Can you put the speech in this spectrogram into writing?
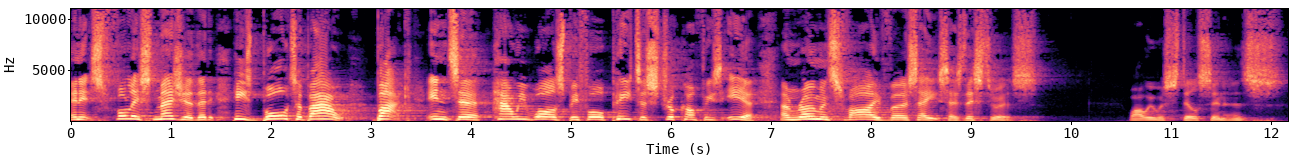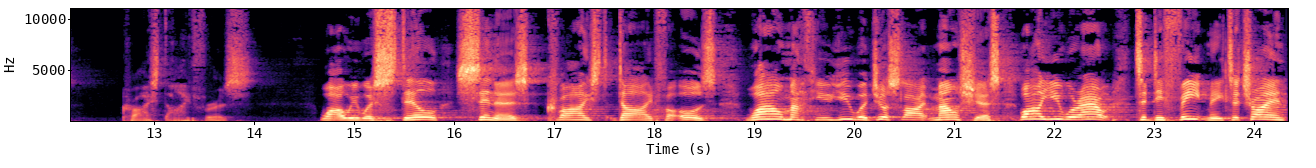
in its fullest measure that he's brought about back into how he was before Peter struck off his ear. And Romans 5 verse 8 says this to us. While we were still sinners, Christ died for us. While we were still sinners, Christ died for us. While Matthew, you were just like Malchus, while you were out to defeat me, to try and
